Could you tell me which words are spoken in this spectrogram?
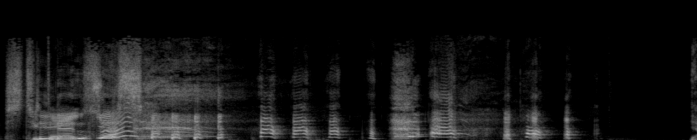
Studenten? studentjes? Ja,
